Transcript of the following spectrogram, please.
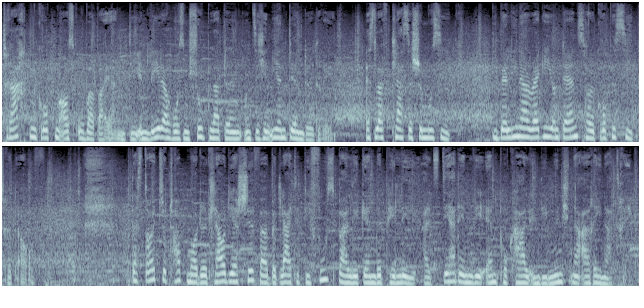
Trachtengruppen aus Oberbayern, die in Lederhosen Schuhplatteln und sich in ihren Dirndl drehen. Es läuft klassische Musik. Die Berliner Reggae- und Dancehall-Gruppe Seed tritt auf. Das deutsche Topmodel Claudia Schiffer begleitet die Fußballlegende Pelé, als der den WM-Pokal in die Münchner Arena trägt.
